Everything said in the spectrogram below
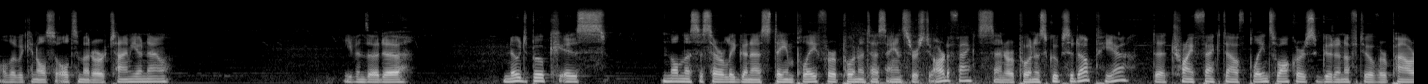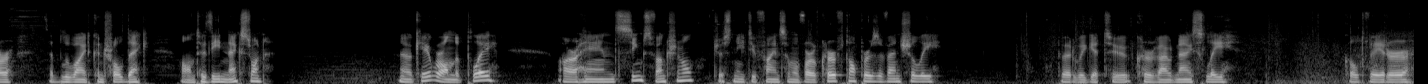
Although we can also ultimate our Tamiyo now. Even though the notebook is not necessarily gonna stay in play for opponent has answers to artifacts, and our opponent scoops it up, yeah. The trifecta of planeswalkers good enough to overpower the blue-white control deck. On to the next one. Okay, we're on the play. Our hand seems functional, just need to find some of our curve toppers eventually. But we get to curve out nicely. Cultivator,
